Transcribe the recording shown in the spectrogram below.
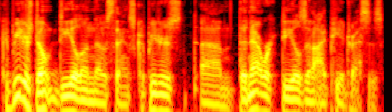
computers don't deal in those things. Computers, um, the network deals in IP addresses.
